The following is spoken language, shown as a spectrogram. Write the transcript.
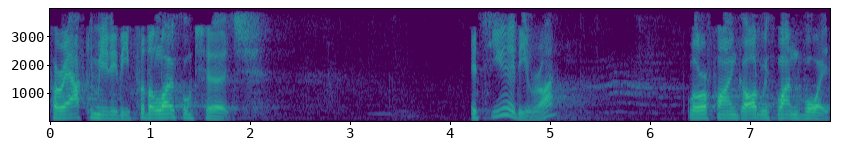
for our community, for the local church? It's unity, right? Glorifying God with one voice.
